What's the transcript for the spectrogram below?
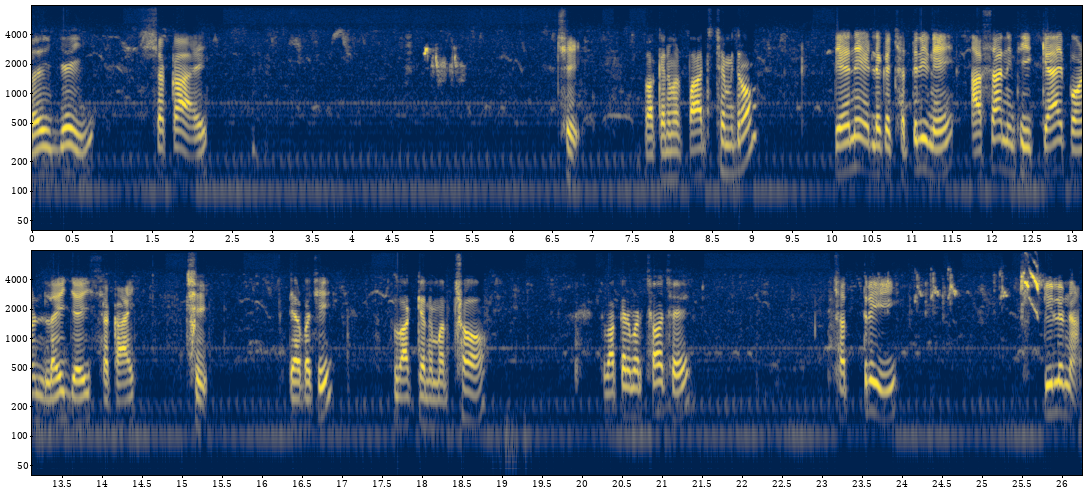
લઈ જઈ શકાય છે. વાક્ય નંબર પાંચ છે મિત્રો. તેને એટલે કે છત્રીને આસાનીથી ક્યાંય પણ લઈ જઈ શકાય છે. ત્યાર પછી વાક્ય નંબર છ. તો વાક્ય નંબર છ છે. છત્રી સ્ટીલના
